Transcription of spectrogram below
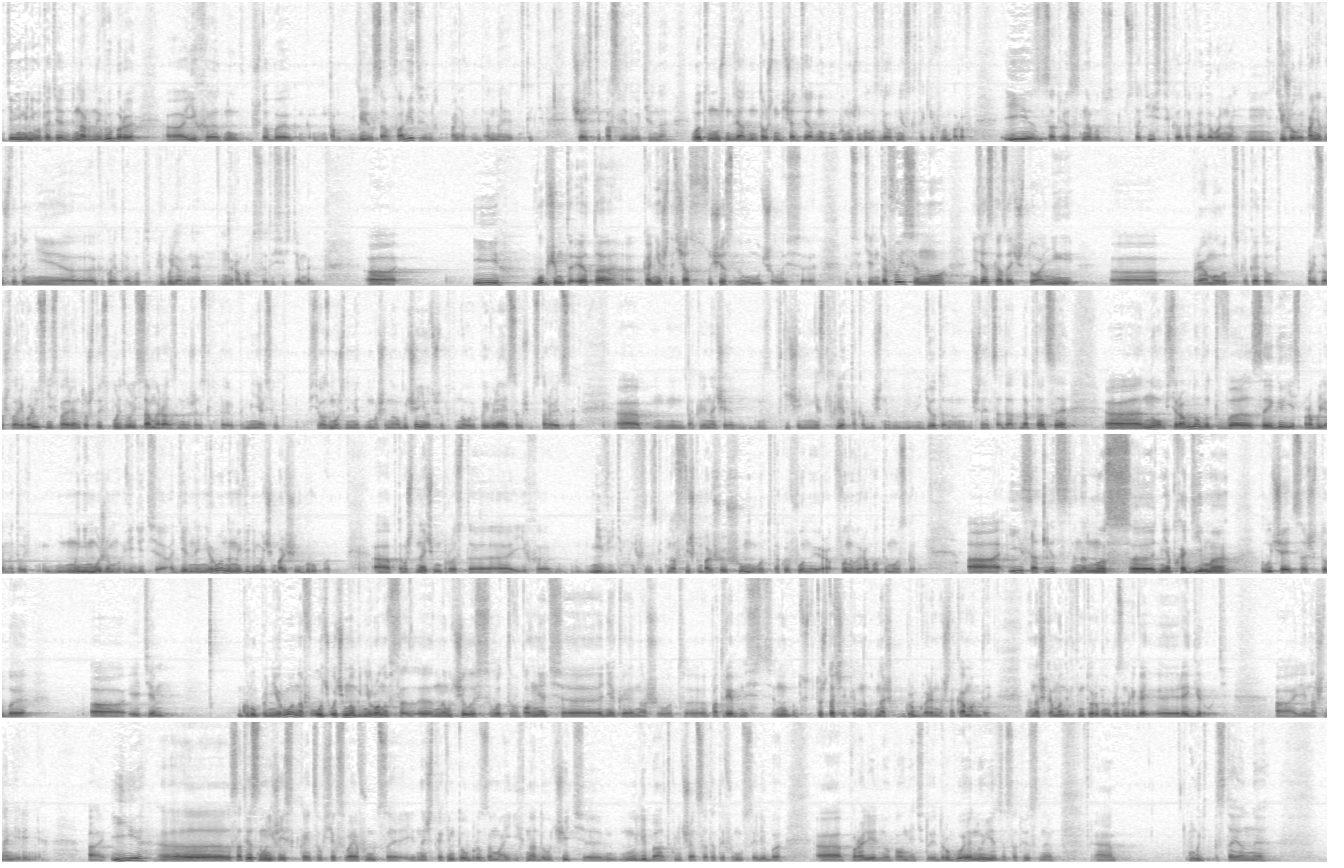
тем не менее, вот эти бинарные выборы, их, ну, чтобы там делился алфавит, понятно, да, на, сказать, части последовательно. Вот нужно для того, чтобы напечатать одну букву, нужно было сделать несколько таких выборов. И, соответственно, вот статистика такая довольно тяжелая. Понятно, что это не э, какая-то вот регулярная работа с этой системой. А, и, в общем-то, это, конечно, сейчас существенно улучшилось, э, эти интерфейсы, но нельзя сказать, что они э, прямо вот какая-то вот произошла революция, несмотря на то, что использовались самые разные уже, сказать, применялись вот всевозможные методы машинного обучения, вот что-то новое появляется, в общем, стараются э, так или иначе в течение нескольких лет так обычно идет, начинается адаптация, э, но все равно вот в САЭГ есть проблема. Это, мы не можем видеть отдельные нейроны, мы видим очень большие группы. Э, потому что иначе мы просто их не видим. Их, сказать, у нас слишком большой шум вот такой фоновой, фоновой работы мозга. И, соответственно, нос необходимо, получается, чтобы Э, эти группы нейронов, очень, много нейронов э, научилось вот выполнять э, некая наша вот потребность, ну, то, что точно, наш, грубо говоря, наши команды, на наши команды каким-то образом реагировать а, или наши намерения. А, и, соответственно, у них же есть какая-то у всех своя функция, и, значит, каким-то образом а, их надо учить, ну, либо отключаться от этой функции, либо параллельно выполнять то и другое, ну, и это, соответственно, будет постоянная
